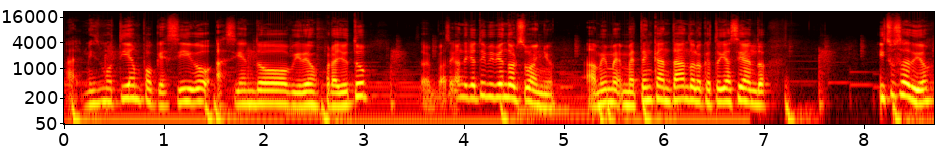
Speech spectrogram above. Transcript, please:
al mismo tiempo que sigo haciendo videos para YouTube. Básicamente yo estoy viviendo el sueño. A mí me, me está encantando lo que estoy haciendo. Y sucedió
